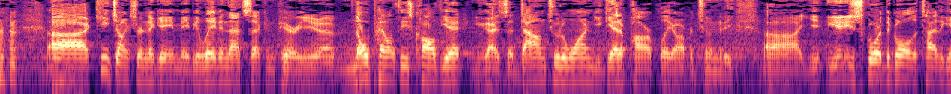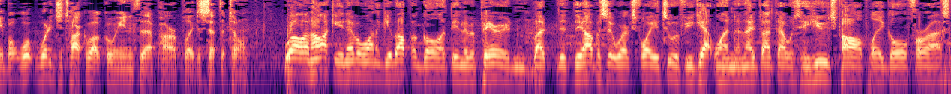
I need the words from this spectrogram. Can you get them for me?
uh, key juncture in the game, maybe late in that second period. no penalties called yet. You guys are down two to one. You get a power play opportunity. Uh, you, you, scored the goal to tie the game, but what, what did you talk about going into that power play to set the tone? Well, in hockey, you never want to give up a goal at the end of a period, but the, the opposite works for you too if you get one. And I thought that was a huge power play goal for us,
